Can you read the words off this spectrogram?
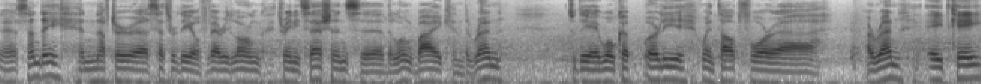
uh, Sunday, and after a Saturday of very long training sessions, uh, the long bike and the run, today I woke up early, went out for uh, a run, 8k,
